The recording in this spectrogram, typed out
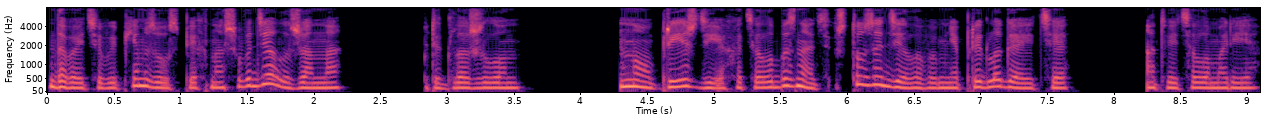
«Давайте выпьем за успех нашего дела, Жанна», — предложил он. «Но прежде я хотела бы знать, что за дело вы мне предлагаете?» — ответила Мария.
